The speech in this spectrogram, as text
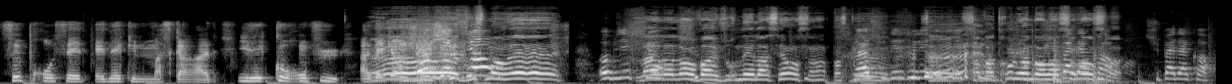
Ce procès n'est qu'une mascarade. Il est corrompu avec Euh, un juge. Objection. Objection. Là, là, là, on va ajourner la séance, hein, parce que Ah, je suis désolée. ça, va trop loin dans l'insolence, là. Je suis pas d'accord.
